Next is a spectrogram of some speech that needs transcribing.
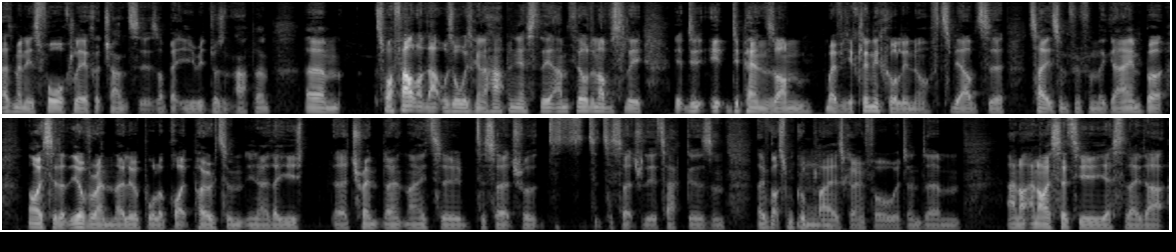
as many as four clear cut chances. I bet you it doesn't happen. Um, so I felt like that was always going to happen yesterday at Anfield, and obviously it it depends on whether you're clinical enough to be able to take something from the game. But I said at the other end though, Liverpool are quite potent. You know, they use uh, Trent, don't they, to to search for to, to, search for the attackers, and they've got some good mm. players going forward. And um, and I, and I said to you yesterday that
